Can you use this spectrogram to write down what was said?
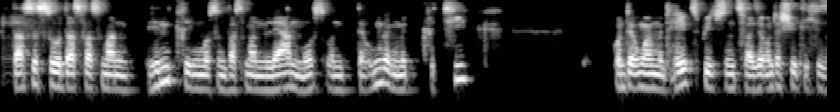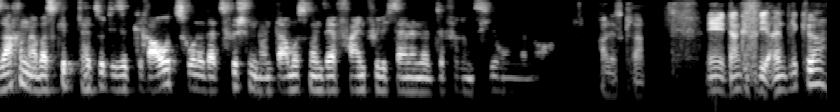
mhm. das ist so das, was man hinkriegen muss und was man lernen muss. Und der Umgang mit Kritik und der Umgang mit Hate Speech sind zwar sehr unterschiedliche Sachen, aber es gibt halt so diese Grauzone dazwischen und da muss man sehr feinfühlig sein in der Differenzierung dann auch. Alles klar. Nee, danke für die Einblicke,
